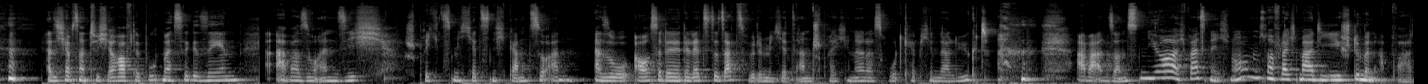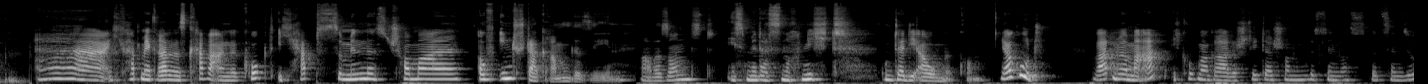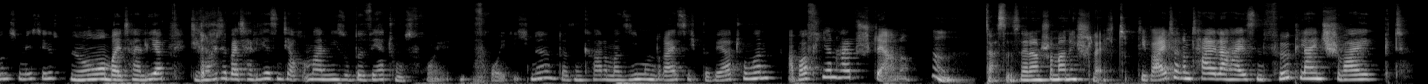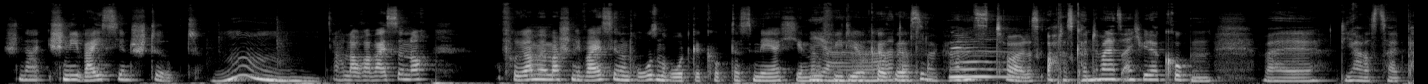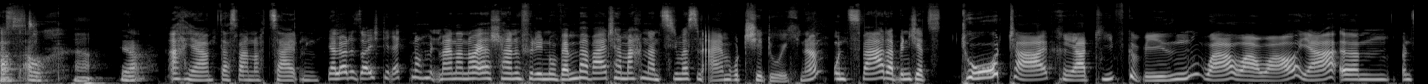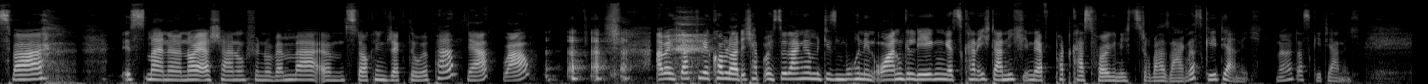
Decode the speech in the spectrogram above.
Also ich habe es natürlich auch auf der Buchmesse gesehen, aber so an sich spricht es mich jetzt nicht ganz so an. Also außer der, der letzte Satz würde mich jetzt ansprechen, ne, dass Rotkäppchen da lügt. aber ansonsten, ja, ich weiß nicht, ne, müssen wir vielleicht mal die Stimmen abwarten. Ah, ich habe mir gerade das Cover angeguckt. Ich habe es zumindest schon mal auf Instagram gesehen. Aber sonst ist mir das noch nicht unter die Augen gekommen. Ja gut, Warten wir mal ab. Ich guck mal gerade, steht da schon ein bisschen was Rezensionsmäßiges? Ja, bei Thalia. Die Leute bei Thalia sind ja auch immer nie so bewertungsfreudig, ne? Da sind gerade mal 37 Bewertungen, aber viereinhalb Sterne. Hm, das ist ja dann schon mal nicht schlecht. Die weiteren Teile heißen Vöglein schweigt, Schne Schneeweißchen stirbt. Hm. Ach, Laura, weißt du noch, Früher haben wir immer Schneeweißchen und Rosenrot geguckt, das Märchen auf ja, Videokassette. das war ganz ja. toll. Das, ach, das könnte man jetzt eigentlich wieder gucken, weil die Jahreszeit passt. Passt auch. Ja. Ja. Ach ja, das waren noch Zeiten. Ja, Leute, soll ich direkt noch mit meiner Neuerscheinung für den November weitermachen? Dann ziehen wir es in einem Rutsch hier durch, ne? Und zwar, da bin ich jetzt total kreativ gewesen. Wow, wow, wow, ja. Ähm, und zwar ist meine Neuerscheinung für November ähm, Stalking Jack the Ripper. Ja, wow. Aber ich dachte mir, komm Leute, ich habe euch so lange mit diesem Buch in den Ohren gelegen, jetzt kann ich da nicht in der Podcast-Folge nichts drüber sagen. Das geht ja nicht, ne? Das geht ja nicht.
